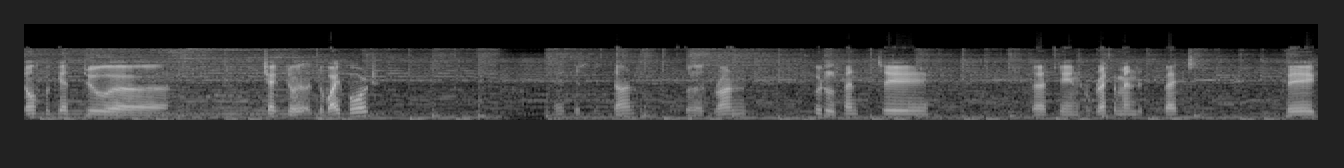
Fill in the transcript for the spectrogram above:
Don't forget to uh, check the, the whiteboard. Okay, this is done. Will it run? Feudal Fantasy 13 recommended specs. Big,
